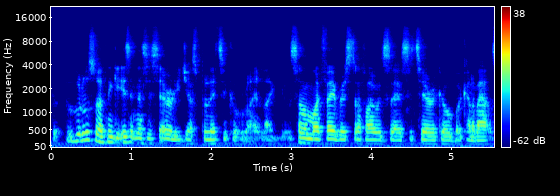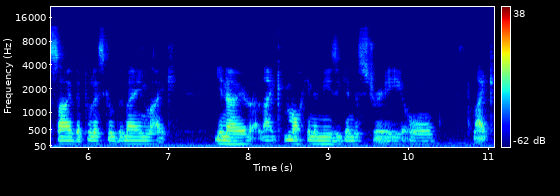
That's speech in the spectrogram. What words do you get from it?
but, but also i think it isn't necessarily just political right like some of my favorite stuff i would say is satirical but kind of outside the political domain like you know like mocking the music industry or like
